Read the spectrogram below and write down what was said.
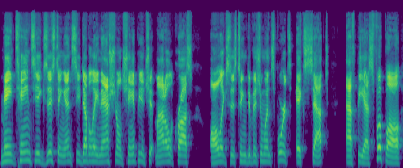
Maintains the existing NCAA national championship model across all existing Division One sports except FBS football,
